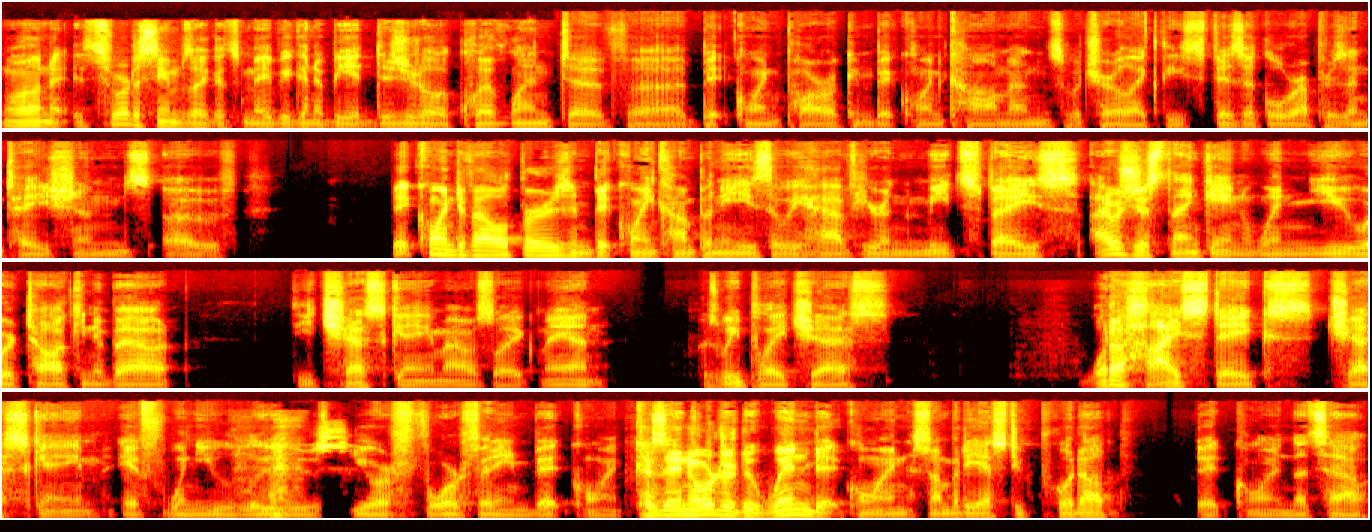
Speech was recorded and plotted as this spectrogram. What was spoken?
Well, and it sort of seems like it's maybe going to be a digital equivalent of uh, Bitcoin Park and Bitcoin Commons, which are like these physical representations of Bitcoin developers and Bitcoin companies that we have here in the meat space. I was just thinking when you were talking about the chess game, I was like, man, because we play chess. What a high stakes chess game if when you lose, you're forfeiting Bitcoin. Because in order to win Bitcoin, somebody has to put up Bitcoin. That's how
